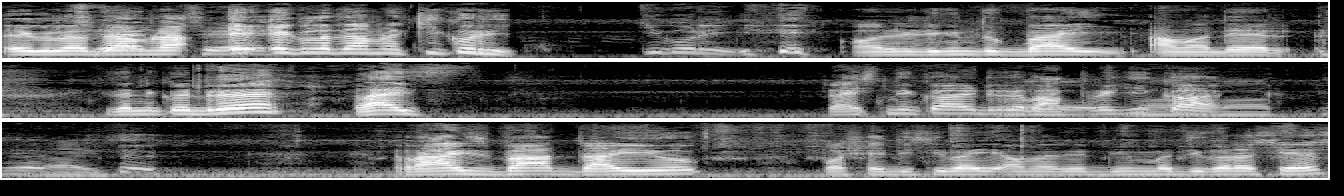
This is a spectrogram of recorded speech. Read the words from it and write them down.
এগুলাতে আমরা এ- এগুলাতে আমরা কি করি? কি করি? অলরেডি কিন্তু ভাই আমাদের কি জানি কই রে রাইস। রাইস নি কয় রে ভাত রে কি কয়? রাইস। ভাত যাই হোক বসাই দিছি ভাই আমাদের ডিম ভাজি করা শেষ।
